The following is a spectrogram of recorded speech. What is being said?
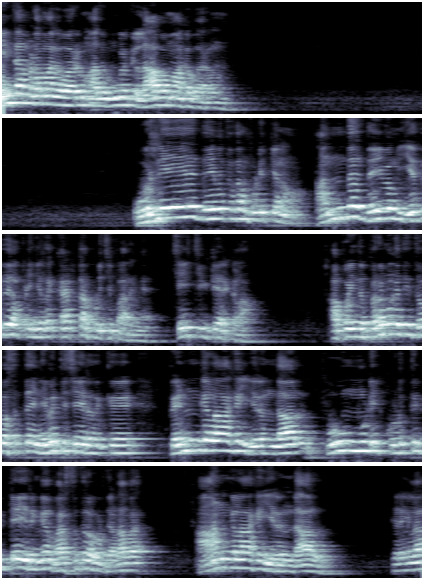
ஐந்தாம் இடமாக வரும். அது உங்களுக்கு லாபமாக வரும். ஒரே தெய்வத்தை தான் பிடிக்கணும். அந்த தெய்வம் எது அப்படிங்கிறத கரெக்டாக பிடிச்சி பாருங்க. ஜெயிச்சுக்கிட்டே இருக்கலாம். அப்போ இந்த பிரமகதி தோஷத்தை நிவர்த்தி செய்கிறதுக்கு பெண்களாக இருந்தால் பூமுடி கொடுத்துக்கிட்டே இருங்க வருஷத்தில் ஒரு தடவை. ஆண்களாக இருந்தால் சரிங்களா?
